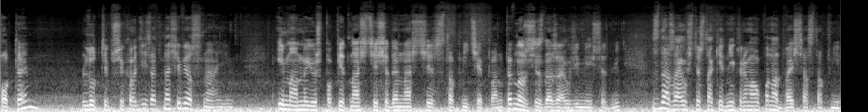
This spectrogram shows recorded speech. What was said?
potem luty przychodzi, zaczyna się wiosna i, i mamy już po 15-17 stopni ciepła. Na pewno, że się zdarzają zimniejsze dni. Zdarzają się też takie dni, które mają ponad 20 stopni.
